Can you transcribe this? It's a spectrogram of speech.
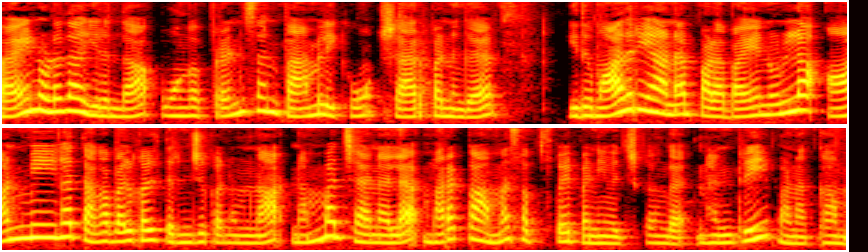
பயனுள்ளதாக இருந்தால் உங்கள் ஃப்ரெண்ட்ஸ் அண்ட் ஃபேமிலிக்கும் ஷேர் பண்ணுங்கள் இது மாதிரியான பல பயனுள்ள ஆன்மீக தகவல்கள் தெரிஞ்சுக்கணும்னா நம்ம சேனலை மறக்காமல் சப்ஸ்கிரைப் பண்ணி வச்சுக்கோங்க. நன்றி வணக்கம்.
